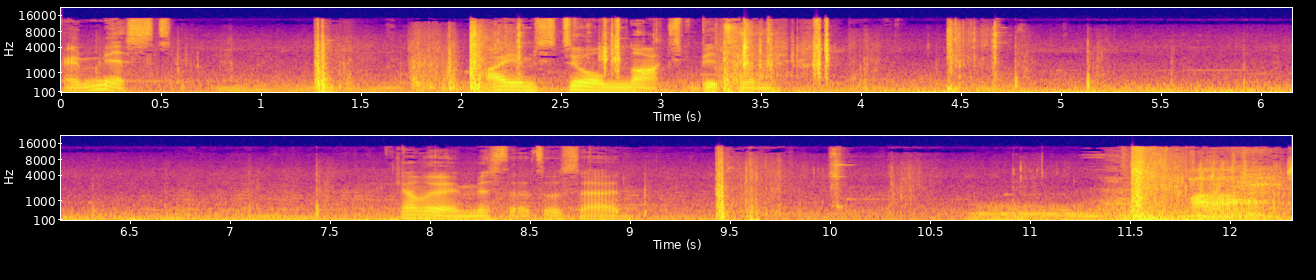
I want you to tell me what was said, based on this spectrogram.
I missed. I am still not bitten. Can't believe I missed that, so sad. Thanks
